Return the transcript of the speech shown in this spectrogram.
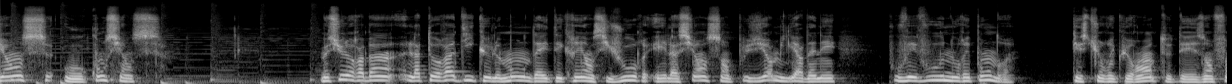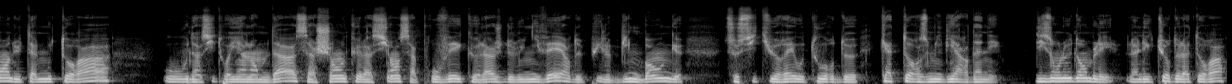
Science ou conscience Monsieur le rabbin, la Torah dit que le monde a été créé en six jours et la science en plusieurs milliards d'années. Pouvez-vous nous répondre? Question récurrente des enfants du Talmud Torah ou d'un citoyen lambda, sachant que la science a prouvé que l'âge de l'univers, depuis le Big Bang, se situerait autour de 14 milliards d'années. Disons-le d'emblée, la lecture de la Torah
